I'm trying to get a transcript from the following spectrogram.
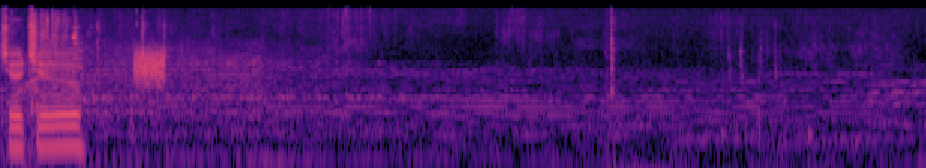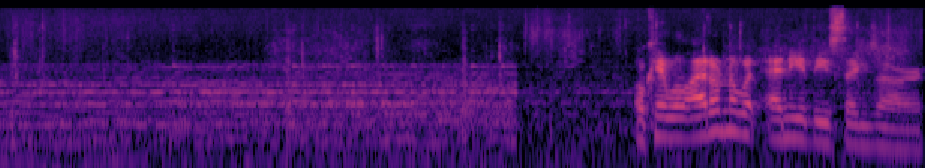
Choo choo. Okay, well, I don't know what any of these things are.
